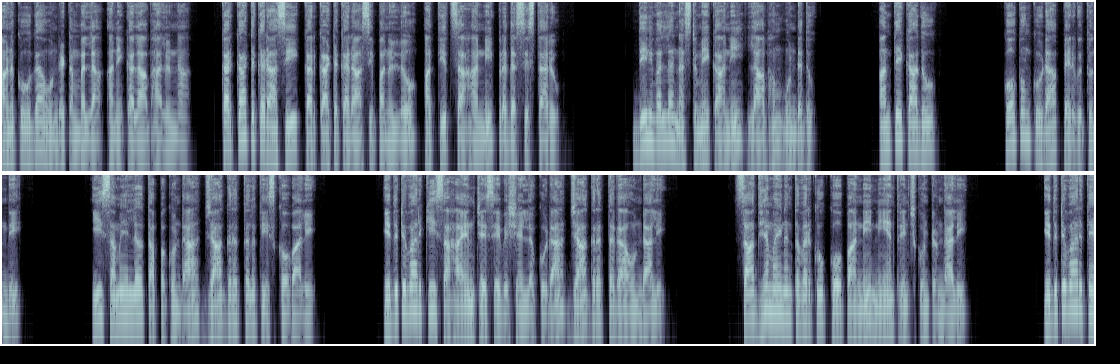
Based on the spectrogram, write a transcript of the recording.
అణుకువగా ఉండటం వల్ల అనేక లాభాలున్నా కర్కాటక రాశి కర్కాటక రాశి పనుల్లో అత్యుత్సాహాన్ని ప్రదర్శిస్తారు. దీనివల్ల నష్టమే కాని లాభం ఉండదు. అంతేకాదు కోపం కూడా పెరుగుతుంది. ఈ సమయంలో తప్పకుండా జాగ్రత్తలు తీసుకోవాలి. ఎదుటివారికి సహాయం చేసే విషయంలో కూడా జాగ్రత్తగా ఉండాలి. సాధ్యమైనంతవరకు కోపాన్ని నియంత్రించుకుంటుండాలి. ఎదుటివారితే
